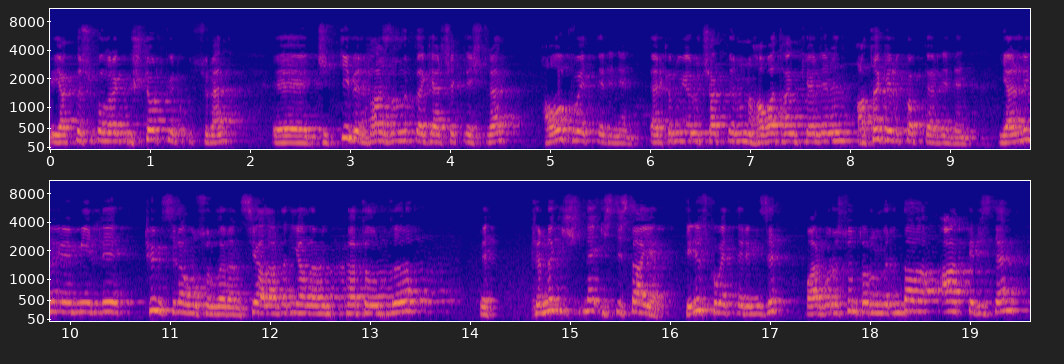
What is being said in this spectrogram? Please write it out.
yaklaşık olarak 3-4 gün süren e, ciddi bir hazırlıkla gerçekleştiren hava kuvvetlerinin, erken uyarı uçaklarının, hava tankerlerinin, atak helikopterlerinin, yerli ve milli tüm silah unsurların, siyalardan İHA'ların katıldığı ve tırnak içinde istisnayı deniz kuvvetlerimizin Barbaros'un torunlarında Akdeniz'den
